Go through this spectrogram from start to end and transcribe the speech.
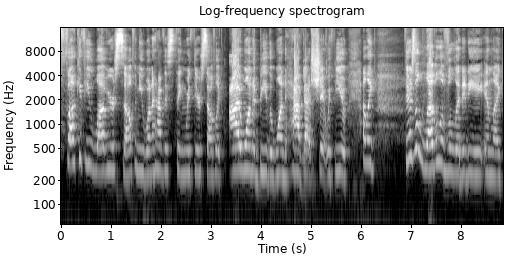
a fuck if you love yourself and you want to have this thing with yourself. Like, I want to be the one to have Yeah. that shit with you. And like, there's a level of validity in like,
